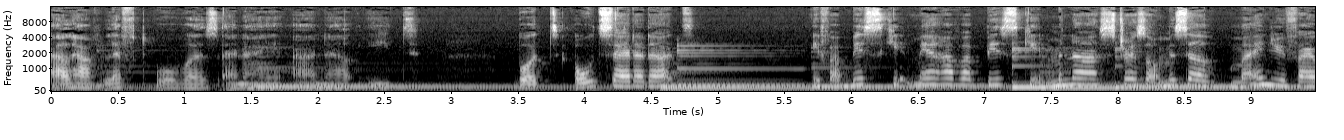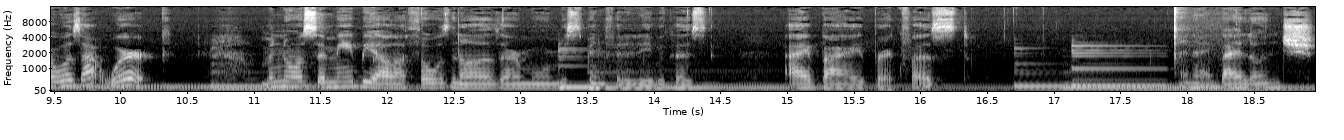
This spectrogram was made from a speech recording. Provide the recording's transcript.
I'll have leftovers and I and I'll eat. But outside of that, if a biscuit may I have a biscuit, me not stress out myself. Mind you, if I was at work, I know so maybe I'll a thousand dollars or more me spend for the day because I buy breakfast and I buy lunch.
